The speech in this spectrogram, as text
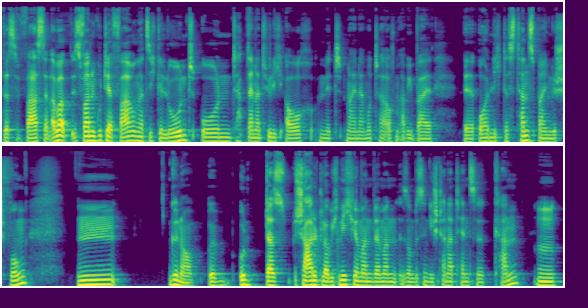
das war's dann. Aber es war eine gute Erfahrung, hat sich gelohnt und habe dann natürlich auch mit meiner Mutter auf dem Abiball äh, ordentlich das Tanzbein geschwungen. Mm, Genau. Ähm, und das schadet, glaube ich, nicht, wenn man, wenn man so ein bisschen die Standardtänze kann. Mhm.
